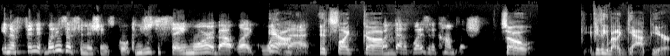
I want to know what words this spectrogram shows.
in a fin- what is a finishing school? Can you just say more about like what yeah, that? It's like um, what that what does it accomplish? So, if you think about a gap year,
